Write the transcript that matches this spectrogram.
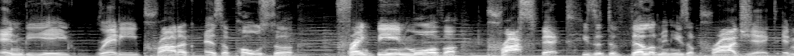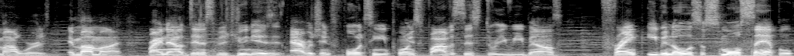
NBA ready product as opposed to Frank being more of a prospect. He's a development, he's a project, in my words, in my mind. Right now, Dennis Smith Jr. is averaging 14 points, 5 assists, 3 rebounds. Frank, even though it's a small sample,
